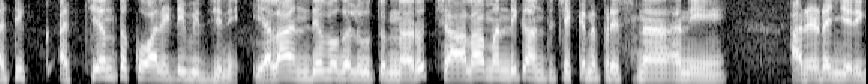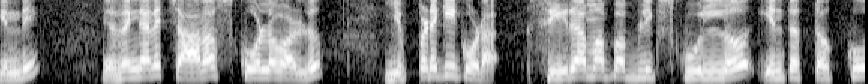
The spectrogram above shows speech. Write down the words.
అతి అత్యంత క్వాలిటీ విద్యని ఎలా అందివ్వగలుగుతున్నారు? చాలామందికి అంతు చెక్కిన ప్రశ్న అని అడగడం జరిగింది. నిజంగానే చాలా స్కూళ్ళ వాళ్ళు ఇప్పటికీ కూడా శ్రీరామ పబ్లిక్ స్కూల్లో ఇంత తక్కువ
